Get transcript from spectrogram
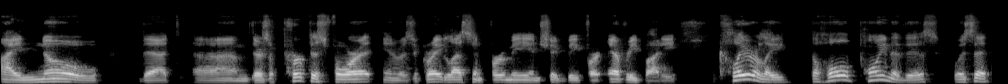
I know that um, there's a purpose for it, and it was a great lesson for me and should be for everybody. Clearly, the whole point of this was that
